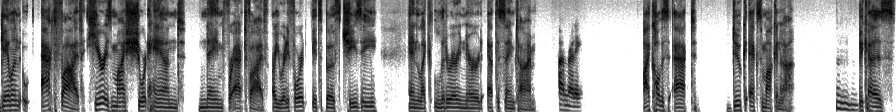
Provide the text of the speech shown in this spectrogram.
Gaelyn, Act Five. Here is my shorthand name for Act Five. Are you ready for it? It's both cheesy and like literary nerd at the same time. I'm ready. I call this act Duke Ex Machina mm-hmm. because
